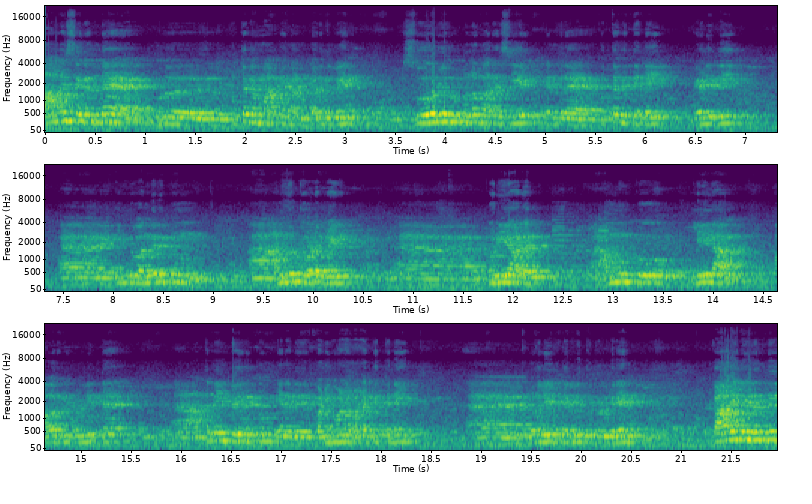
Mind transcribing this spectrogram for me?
ஆக சிறந்த ஒரு புத்தகமாக நான் கருதுவேன். சோறு உணவு அரசியல் என்ற புத்தகத்தினை எழுதி இங்கு வந்திருக்கும் அன்பு தோழமை பொறியாளர் அம்முக்கு லீலா அவர்கள் உள்ளிட்ட அத்தனை பேருக்கும் எனது பணிமான வணக்கத்தினை முதலில் தெரிவித்துக் கொள்கிறேன். காலையிலிருந்து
